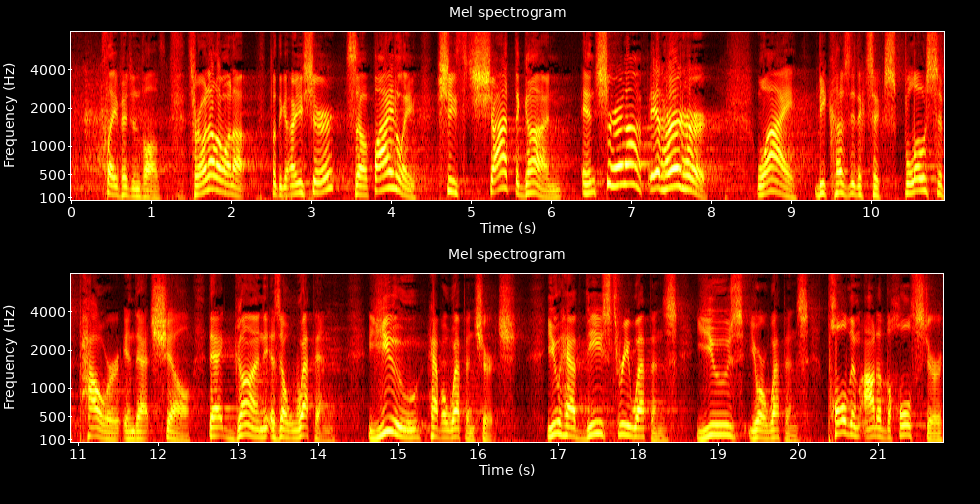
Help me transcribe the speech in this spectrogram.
clay pigeon falls. Throw another one up the gun. Are you sure? So finally, she shot the gun, and sure enough, it hurt her. Why? Because it's explosive power in that shell. That gun is a weapon. You have a weapon, church. You have these three weapons. Use your weapons. Pull them out of the holster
